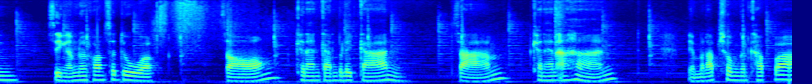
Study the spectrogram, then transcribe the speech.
1. สิ่งอำนวยความสะดวก 2. คะแนนการบริการ 3. คะแนนอาหาร เดี๋ยวมารับชมกันครับว่า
